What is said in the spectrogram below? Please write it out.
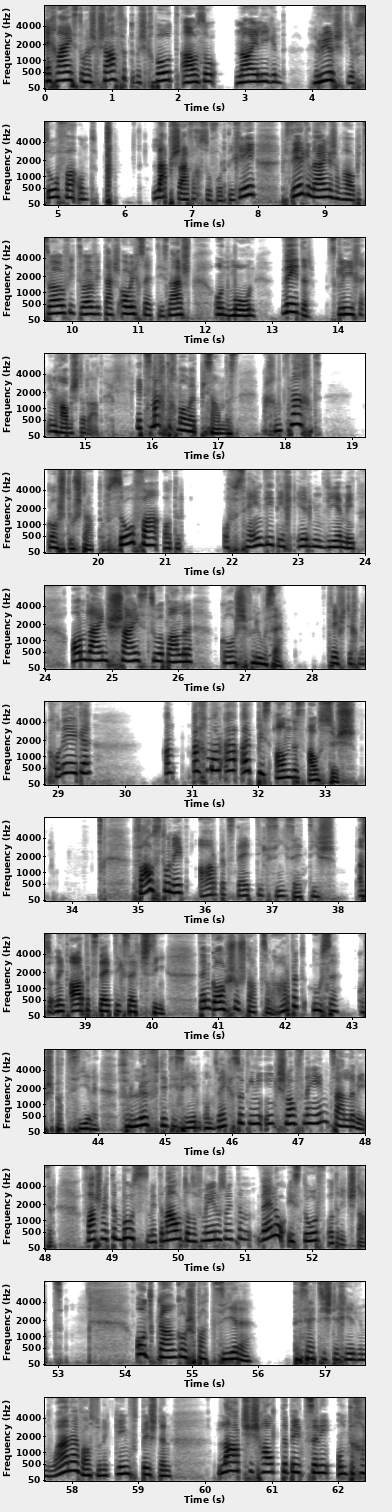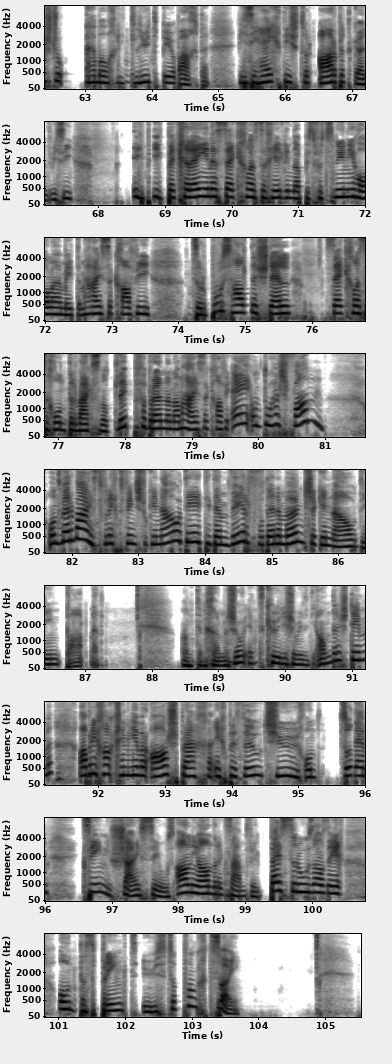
Ich weiss, du hast geschafft, du bist kaputt, also naheliegend, rührst dich aufs Sofa und lebst einfach so vor dich hin, bis irgendeiner um halb zwölf, zwölf denkst, oh, ich setze ins Nest und morgen wieder das Gleiche im Hamsterrad. Jetzt mach doch mal etwas anderes. Nach der Nacht gehst du statt aufs Sofa oder aufs Handy dich irgendwie mit Online-Scheiß zuballern, gehst raus. Triffst dich mit Kollegen und mach mal äh, etwas anderes als sonst. Falls du nicht arbeitstätig sein solltest, also nicht arbeitstätig solltest sein, dann gehst du statt zur Arbeit raus Geh spazieren, verlüfte dein Hirn und wechsel deine eingeschlafenen Hirnzellen wieder. Fahrst mit dem Bus, mit dem Auto oder von mir aus mit dem Velo ins Dorf oder in die Stadt. Und gang go spazieren. Dann setzt dich irgendwo hin, falls du nicht geimpft bist, dann latschst halt ein bisschen und dann kannst du einmal ein die Leute beobachten, wie sie hektisch zur Arbeit gehen, wie sie in, die Bäckerei säckeln, sich irgendetwas für das Neune holen, mit dem heißen Kaffee zur Bushaltestelle, säckeln sich unterwegs noch die Lippen verbrennen am heißen Kaffee. Ey, und du hast Fun! Und wer weiß, vielleicht findest du genau dort in dem Wirf von diesen Menschen genau deinen Partner. Und dann können wir schon, jetzt höre ich schon wieder die anderen Stimmen. Aber ich kann niemanden ansprechen. Ich bin viel zu scheu. Und zudem, sehen scheiße aus. Alle anderen sehen viel besser aus als ich. Und das bringt uns zu Punkt 2.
